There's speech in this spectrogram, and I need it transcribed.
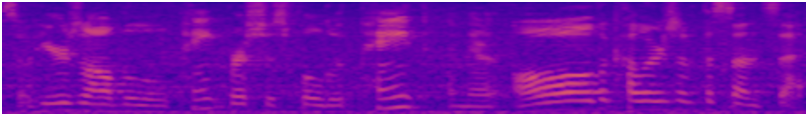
So here's all the little paint brushes filled with paint and they're all the colors of the sunset.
